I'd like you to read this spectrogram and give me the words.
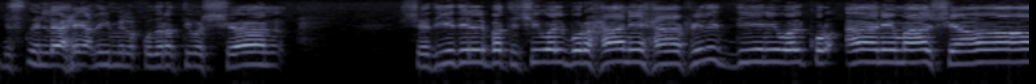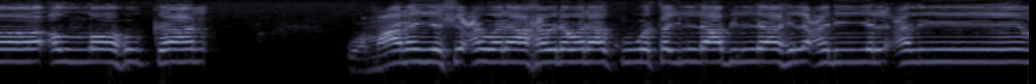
بسم الله عليم القدرة والشان شديد البطش والبرهان حافظ الدين والقرآن ما شاء الله كان وما لن يشع ولا حول ولا قوة إلا بالله العلي العظيم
